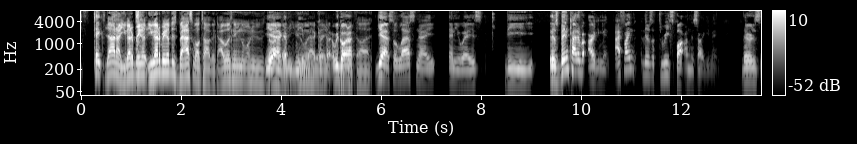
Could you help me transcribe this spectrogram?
Take. No, no, you got to bring up you got to bring up this basketball topic. I wasn't even the one who. Yeah, I got me and Matt who got had- talk- Are we going on- Thought. Yeah. So last night, anyways, the there's been kind of an argument. I find there's a three spot on this argument. There's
